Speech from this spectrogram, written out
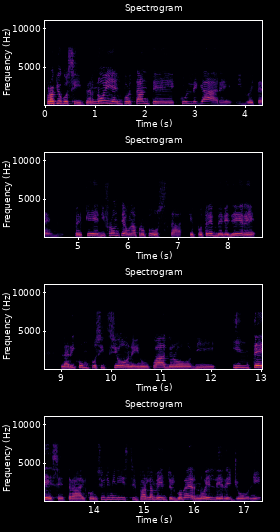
Proprio così, per noi è importante collegare i due temi, perché di fronte a una proposta che potrebbe vedere la ricomposizione in un quadro di intese tra il Consiglio dei Ministri, il Parlamento, il Governo e le regioni,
